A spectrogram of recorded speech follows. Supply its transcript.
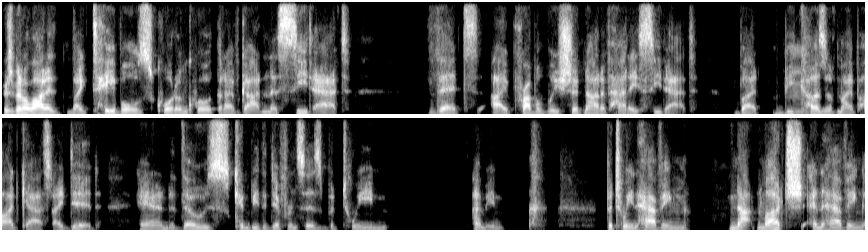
there's been a lot of like tables, quote unquote, that I've gotten a seat at that I probably should not have had a seat at, but mm. because mm. of my podcast, I did. And those can be the differences between, I mean, between having not much and having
